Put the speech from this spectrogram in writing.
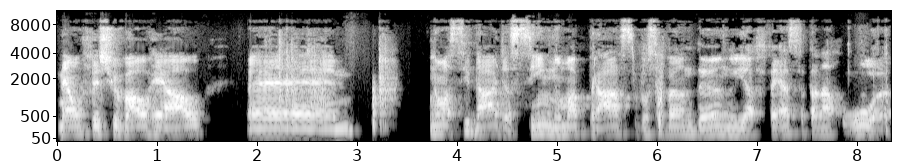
né, um festival real é, numa cidade assim, numa praça, você vai andando e a festa tá na rua.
